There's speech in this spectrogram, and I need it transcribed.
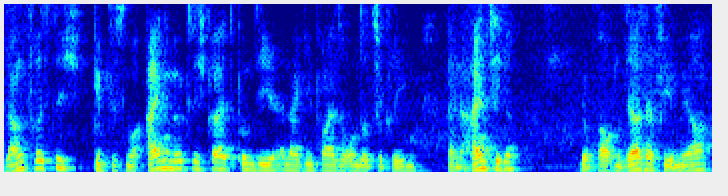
Langfristig gibt es nur eine Möglichkeit, um die Energiepreise runterzukriegen. Eine einzige. Wir brauchen sehr, sehr viel mehr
